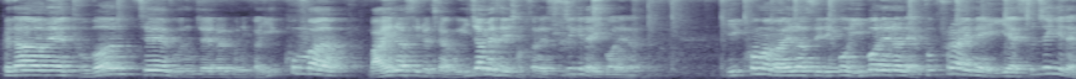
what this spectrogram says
그 다음에 두 번째 문제를 보니까 2 콤마 마이너스 1을 지나고 이 점에서의 접선의 수직이래 이번에는 2 콤마 마이너스 1이고 이번에는 f 프라임의 2의 수직이래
